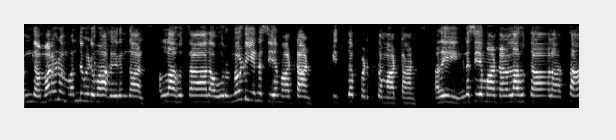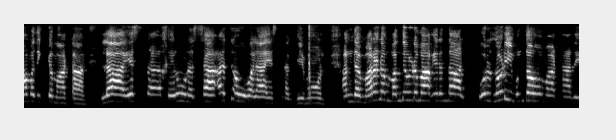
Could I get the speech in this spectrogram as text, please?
அந்த மரணம் வந்து விடுமாக இருந்தால் அல்லாஹு தாலா ஒரு நொடி என்ன செய்ய மாட்டான்? பித்தப்படுத்த மாட்டான். அதை என்ன செய்ய மாட்டான்? அல்லாஹு தாலா தாமதிக்க மாட்டான். அந்த மரணம் வந்து விடுமாக இருந்தால் ஒரு நொடி முந்தவும் மாட்டாது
